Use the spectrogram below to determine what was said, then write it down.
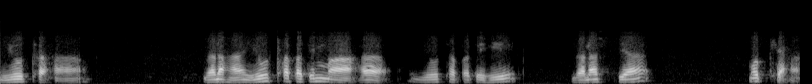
यूथः। गणः यूथपतिम् आह। यूथपतिः गणस्य मुख्यः।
